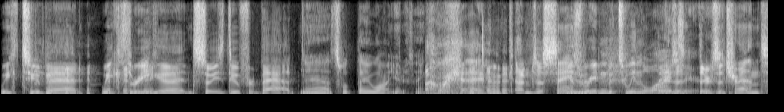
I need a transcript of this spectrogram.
week two bad, week three good. So he's due for bad. yeah, that's what they want you to think. Okay, I'm just saying. He's reading between the lines there's a, here. there's a trend.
